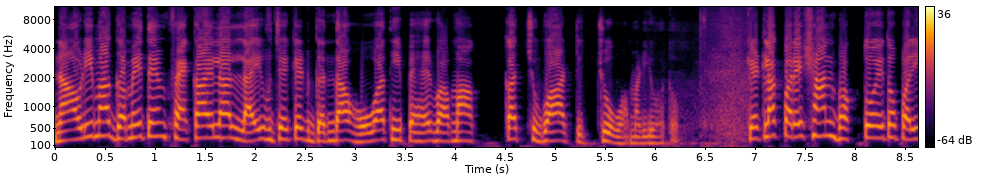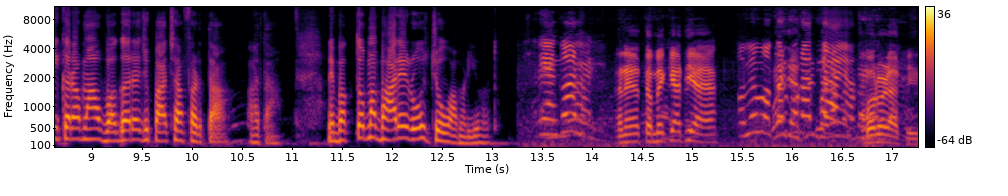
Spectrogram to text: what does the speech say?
નાવડીમાં ગમે તેમ ફેંકાયેલા લાઈફ જેકેટ ગંદા હોવાથી પહેરવામાં કચવાટ જોવા મળ્યો હતો. કેટલાક પરેશાન ભક્તોએ તો પરિક્રમા વગર જ પાછા ફરતા હતા. અને ભક્તોમાં ભારે રોષ જોવા મળ્યો હતો. અને તમે ક્યાંથી આયા? અમે મકરપુરાથી આયા. બરોડાથી.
